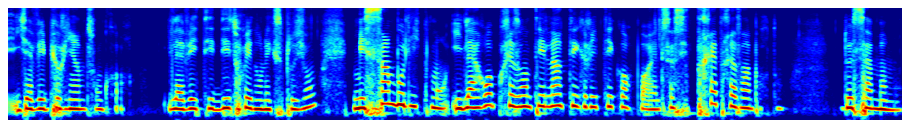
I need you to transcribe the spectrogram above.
il n'y avait plus rien de son corps. Il avait été détruit dans l'explosion, mais symboliquement, il a représenté l'intégrité corporelle. Ça, c'est très très important de sa maman.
